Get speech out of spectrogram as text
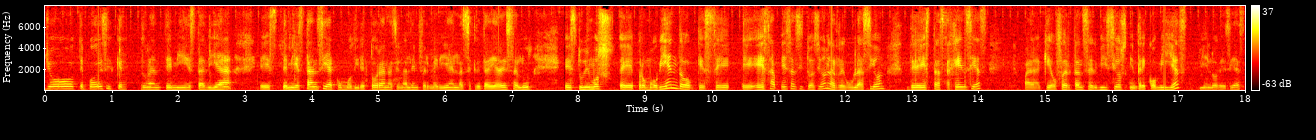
yo te puedo decir que durante mi estadía, este, mi estancia como directora nacional de enfermería en la Secretaría de Salud, estuvimos eh, promoviendo que se eh, esa, esa situación, la regulación de estas agencias para que ofertan servicios entre comillas, bien lo decías,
